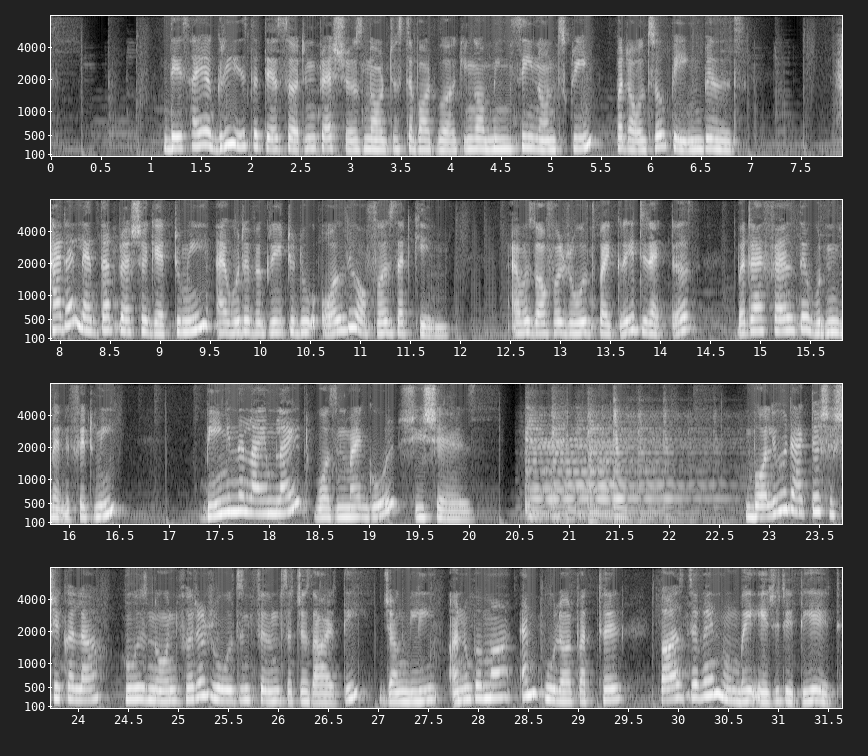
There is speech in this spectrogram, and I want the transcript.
Desai agrees that there are certain pressures not just about working or being seen on screen, but also paying bills. Had I let that pressure get to me, I would have agreed to do all the offers that came. I was offered roles by great directors but I felt they wouldn't benefit me. Being in the limelight wasn't my goal, she shares. Bollywood actor Shashikala, who is known for her roles in films such as Aarti, Jangli, Anupama, and Phool Aur Patthar, passed away in Mumbai aged 88.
